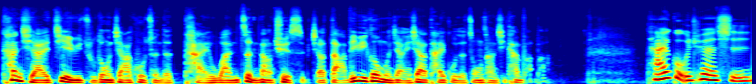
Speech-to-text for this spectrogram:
看起来介于主动加库存的台湾震荡确实比较大。B B 跟我们讲一下台股的中长期看法吧。台股确实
